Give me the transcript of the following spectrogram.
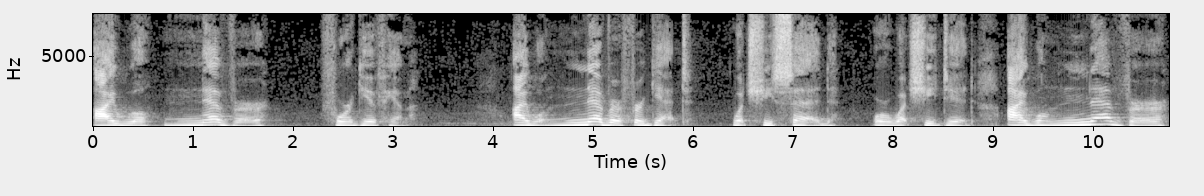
I will never forgive him? I will never forget what she said or what she did. I will never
